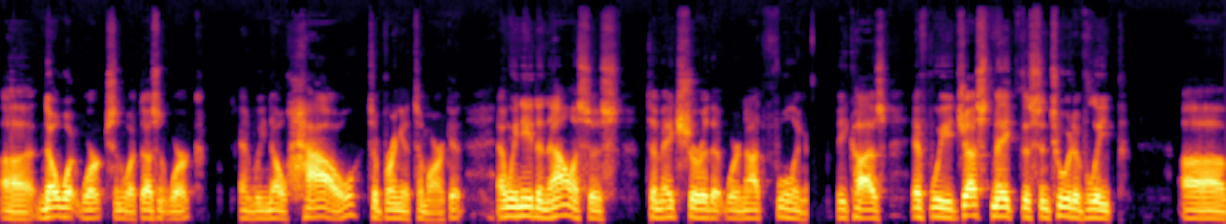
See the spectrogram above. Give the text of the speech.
uh, know what works and what doesn't work, and we know how to bring it to market. And we need analysis to make sure that we're not fooling. Because if we just make this intuitive leap uh,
